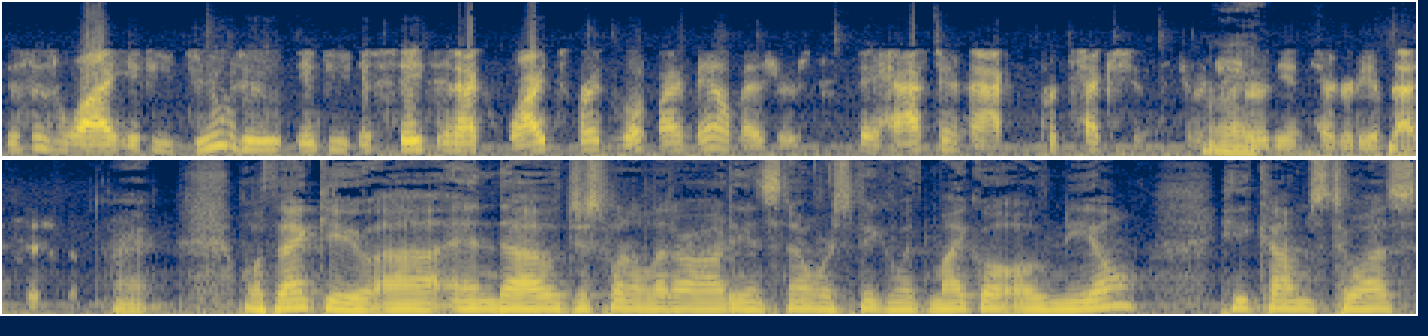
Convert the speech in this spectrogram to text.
This is why if you do do if you if states enact widespread vote by mail measures, they have to enact protections to ensure Right. the integrity of that system. All right. Well, thank you. Uh, and uh, just want to let our audience know we're speaking with Michael O'Neill. He comes to us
